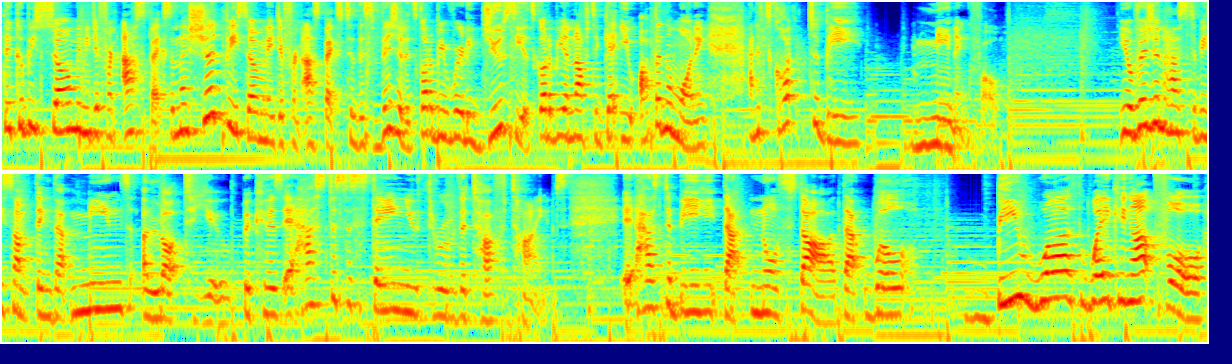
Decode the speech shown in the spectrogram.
There could be so many different aspects, and there should be so many different aspects to this vision. It's got to be really juicy, it's got to be enough to get you up in the morning, and it's got to be meaningful. Your vision has to be something that means a lot to you because it has to sustain you through the tough times. It has to be that North Star that will be worth waking up for,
